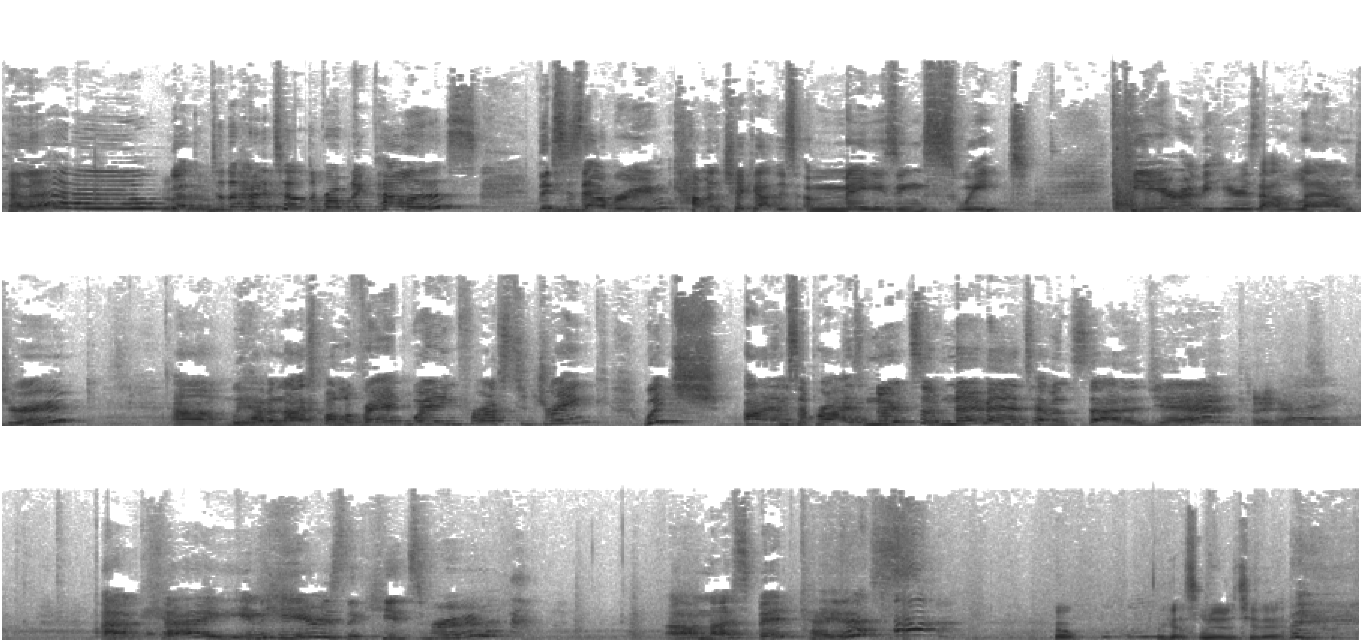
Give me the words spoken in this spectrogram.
Hello. Welcome to the Hotel Dubrovnik Palace. This is our room. Come and check out this amazing suite. Here, over here is our lounge room. Um, we have a nice bottle of red waiting for us to drink, which I am surprised Notes of Nomads haven't started yet. Hey. Okay, in here is the kids' room. Oh, nice bed, Caius. Oh, we got some nudity there.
